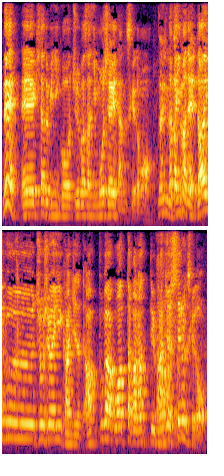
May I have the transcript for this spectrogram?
ね、えー来た時にこう、中馬さんに申し上げたんですけども、なんか今ね、だいぶ調子はいい感じになって、アップが終わったかなっていう感じはしてるんですけど、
